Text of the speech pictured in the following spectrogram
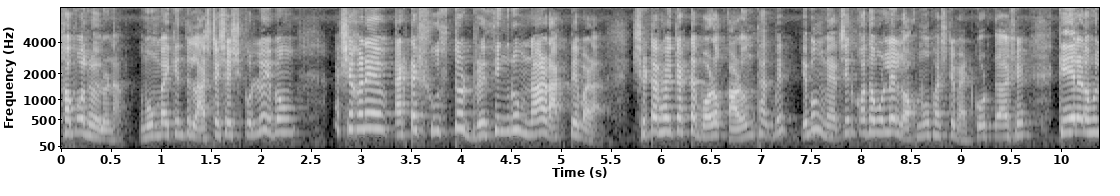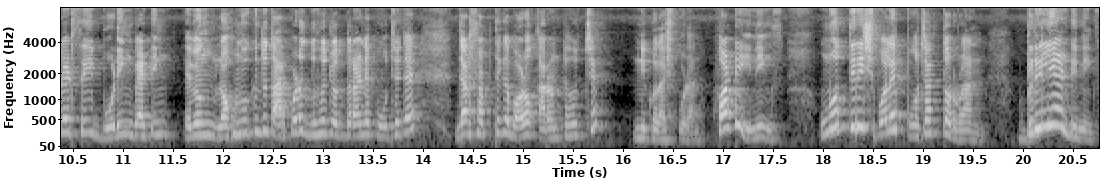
সফল হলো না। মুম্বাই কিন্তু লাস্টে শেষ করল এবং সেখানে একটা সুস্থ ড্রেসিং রুম না রাখতে পারা, সেটার হয়তো একটা বড় কারণ থাকবে। এবং ম্যাচের কথা বললে লখনৌ ফার্স্টে ব্যাট করতে আসে। কে এল রাহুলের সেই বোরিং ব্যাটিং এবং লখনৌ কিন্তু তারপরে দুশো চোদ্দ রানে পৌঁছে যায়। যার সব থেকে বড় কারণটা হচ্ছে নিকোলাস পুরান। হোয়াট এ ইনিংস উনত্রিশ বলে পঁচাত্তর রান ব্রিলিয়ান্ট ইনিংস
